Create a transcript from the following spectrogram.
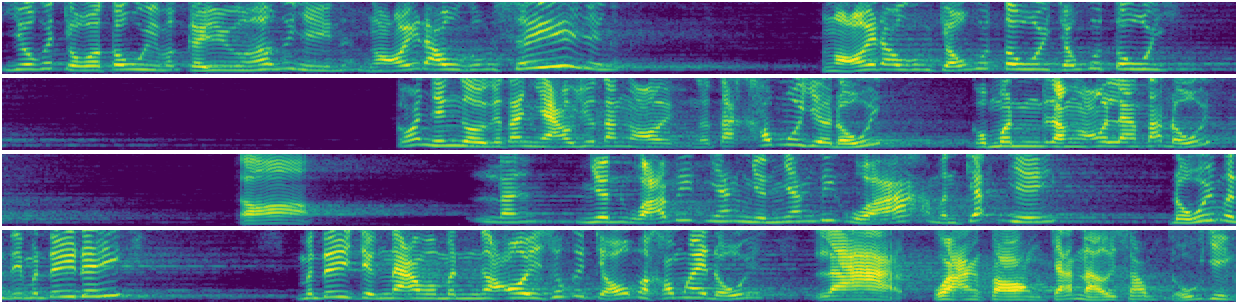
vô cái chùa tôi mà kỳ hơn cái gì nữa. Ngồi đâu cũng xí chứ. Ngồi đâu cũng chỗ của tôi, chỗ của tôi có những người người ta nhào vô ta ngồi người ta không bao giờ đuổi. Còn mình là ngồi là người ta đuổi. Đó. Là nhìn quả biết nhân nhìn nhân biết quả. Mình trách gì? Đuổi mình thì mình đi đi. Mình đi chừng nào mà mình ngồi xuống cái chỗ mà không ai đuổi là hoàn toàn trả nợ xong đủ duyên.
